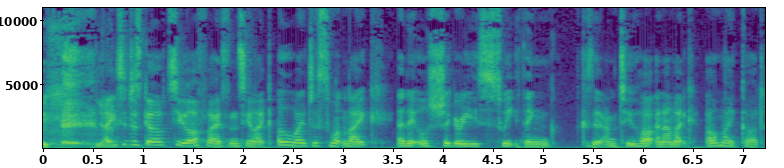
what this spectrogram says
Yeah. Like to just go up to your off license, you're like, oh, I just want like a little sugary sweet thing because I'm too hot, and I'm like, oh my god.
